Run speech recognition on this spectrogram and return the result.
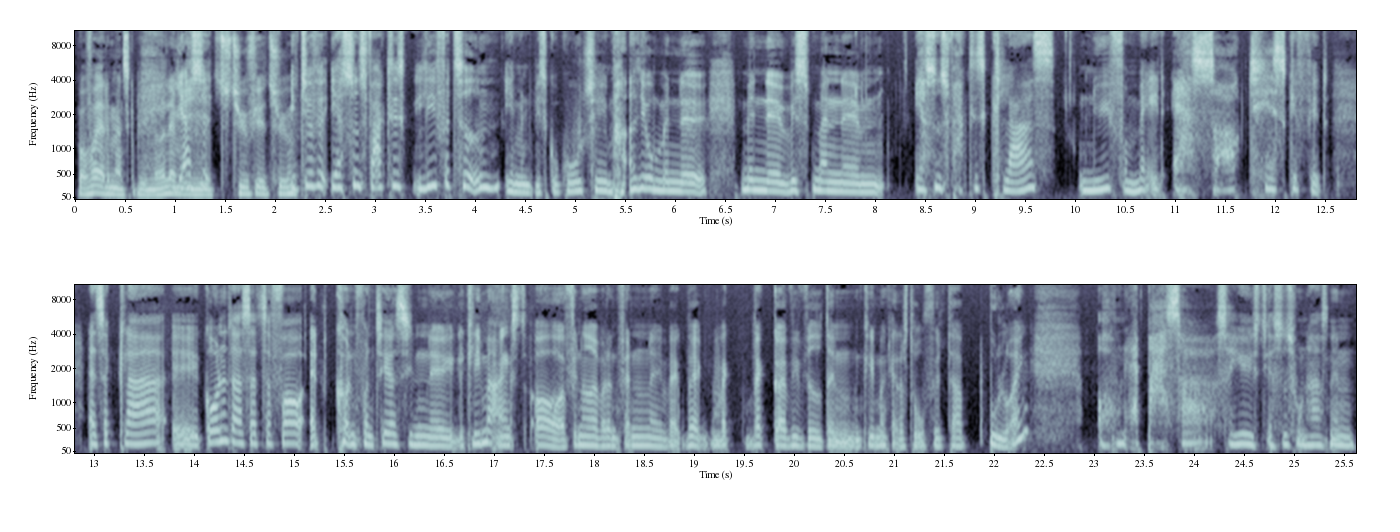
Hvorfor er det, man skal blive medlem Jeg i sy- 2024? I 20, jeg synes faktisk lige for tiden, jamen vi skulle gode til meget jo, men, øh, men øh, hvis man, øh, jeg synes faktisk Klares nye format er så tæskefedt. Altså Clara, øh, grunde der har sat sig for at konfrontere sin øh, klimaangst og finde ud af, hvordan fanden, øh, hvad, hvad, hvad, hvad gør vi ved den klimakatastrofe, der buller, ikke? Og hun er bare så seriøst. Jeg synes, hun har sådan en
